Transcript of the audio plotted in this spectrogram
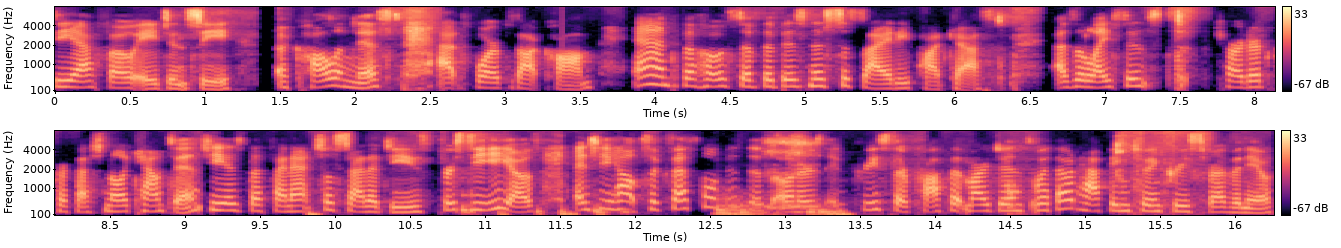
CFO Agency, a columnist at Forbes.com, and the host of the Business Society podcast. As a licensed chartered professional accountant, she is the financial strategies for CEOs, and she helps successful business owners increase their profit margins without having to increase revenue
